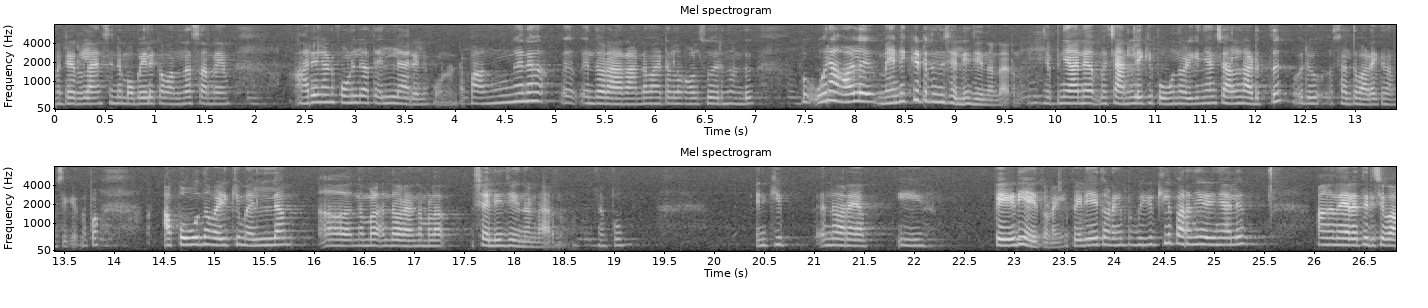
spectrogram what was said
മറ്റേ റിലയൻസിന്റെ മൊബൈലൊക്കെ വന്ന സമയം ആരെയിലാണ് ഫോണില്ലാത്ത എല്ലാവരെയും ഫോണുണ്ട്. അപ്പോൾ അങ്ങനെ എന്താ പറയുക റാൻഡമായിട്ടുള്ള കോൾസ് വരുന്നുണ്ട്. അപ്പോൾ ഒരാൾ മെനക്കെട്ടിരുന്ന് ശല്യം ചെയ്യുന്നുണ്ടായിരുന്നു. അപ്പോൾ ഞാൻ ചാനലിലേക്ക് പോകുന്ന വഴിക്ക് ഞാൻ ചാനലിനടുത്ത് ഒരു സ്ഥലത്ത് വാടകയ്ക്ക് താമസിക്കുന്നു. അപ്പോൾ ആ പോകുന്ന വഴിക്കും എല്ലാം നമ്മൾ എന്താ പറയുക നമ്മൾ ശല്യം ചെയ്യുന്നുണ്ടായിരുന്നു. അപ്പം എനിക്ക് എന്താ പറയുക ഈ പേടിയായി തുടങ്ങി. പേടിയായി തുടങ്ങിയപ്പോൾ വീട്ടിൽ പറഞ്ഞു കഴിഞ്ഞാൽ അങ്ങ് നേരെ തിരിച്ച് വാ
